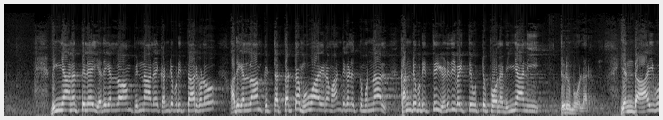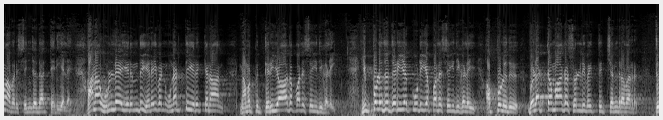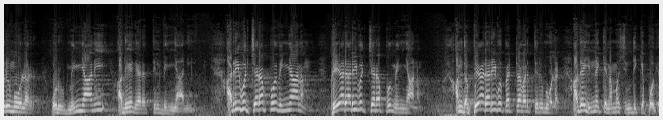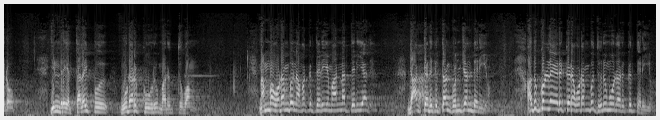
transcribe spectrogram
விஞ்ஞானத்திலே எதையெல்லாம் பின்னாலே கண்டுபிடித்தார்களோ அதையெல்லாம் கிட்டத்தட்ட மூவாயிரம் ஆண்டுகளுக்கு முன்னால் கண்டுபிடித்து எழுதி வைத்து விட்டு போன விஞ்ஞானி திருமூலர். எந்த ஆய்வும் அவர் செஞ்சதா தெரியல. ஆனா உள்ளே இருந்து இறைவன் உணர்த்தி இருக்கிறான். நமக்கு தெரியாத பல செய்திகளை. இப்பொழுது தெரியக்கூடிய பல செய்திகளை அப்பொழுது விளக்கமாக சொல்லி வைத்து சென்றவர் திருமூலர். ஒரு விஞ்ஞானி அதே நேரத்தில் விஞ்ஞானி. அறிவு சிறப்பு விஞ்ஞானம் பேரறிவு சிறப்பு மெஞ்ஞானம். அந்த பேரறிவு பெற்றவர் திருமூலர். அதை இன்னைக்கு நம்ம சிந்திக்க போகிறோம். இன்றைய தலைப்பு உடற்கூறு மருத்துவம். நம்ம உடம்பு நமக்கு தெரியுமான்னா தெரியாது. டாக்டருக்கு தான் கொஞ்சம் தெரியும். அதுக்குள்ளே இருக்கிற உடம்பு திருமூலருக்கு தெரியும்.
